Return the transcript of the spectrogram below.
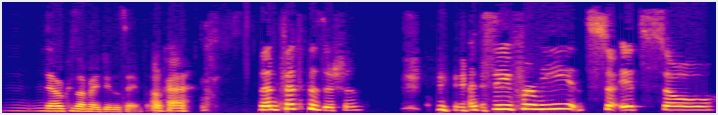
No, because I might do the same thing. Okay. then fifth position. And see, for me, it's so, it's so,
